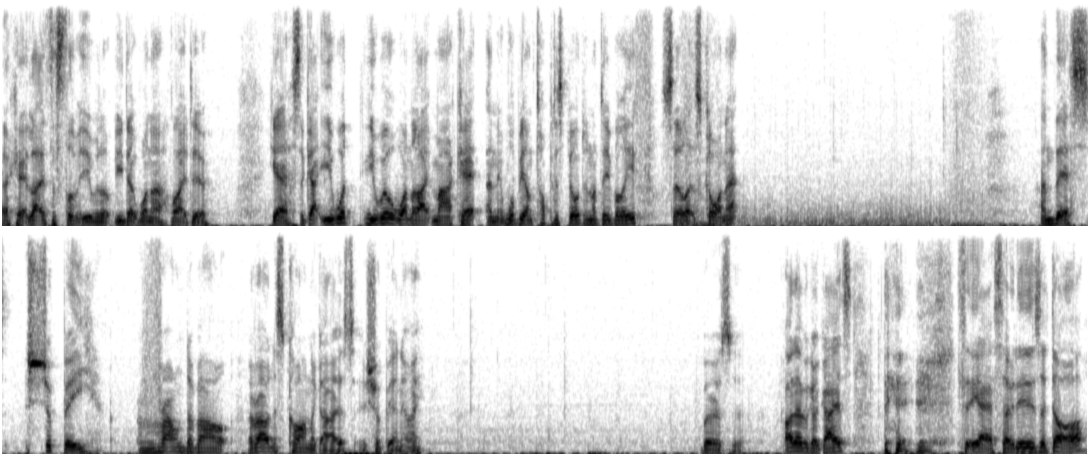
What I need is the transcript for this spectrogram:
okay, that is the something you would you don't wanna like do. Yeah, so get you would you will wanna like mark it, and it will be on top of this building, I do believe. So let's go on it. And this should be round about around this corner, guys. It should be anyway. Where is it? Oh, there we go, guys. so yeah, so there's a door,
